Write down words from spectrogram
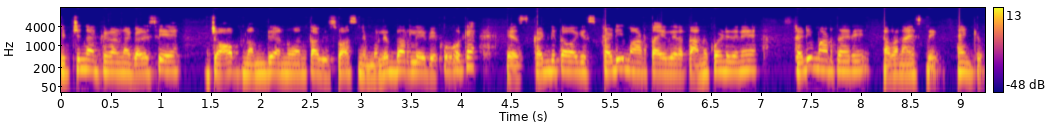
ಹೆಚ್ಚಿನ ಅಂಕಗಳನ್ನ ಗಳಿಸಿ ಜಾಬ್ ನಮ್ದೇ ಅನ್ನುವಂಥ ವಿಶ್ವಾಸ ನಿಮ್ಮಲ್ಲಿ ಬರಲೇಬೇಕು. ಓಕೆ ಎಸ್ ಖಂಡಿತವಾಗಿ ಸ್ಟಡಿ ಮಾಡ್ತಾ ಇದ್ದೀರಾ ಅಂತ ಅನ್ಕೊಂಡಿದ್ದೀನಿ. ಸ್ಟಡಿ ಮಾಡ್ತಾ ಇರಿ. Have a nice day thank you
